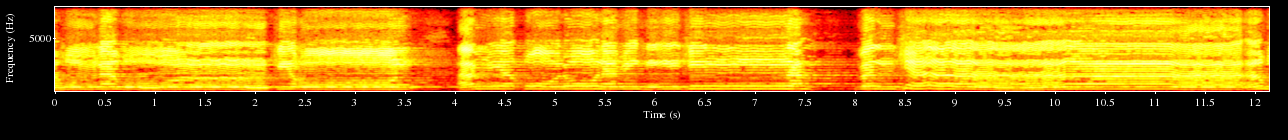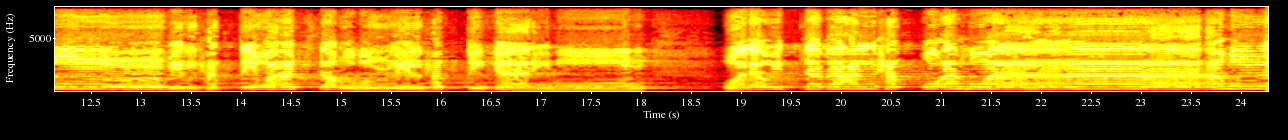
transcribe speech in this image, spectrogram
فهم له منكرون أم يقولون به جنة بل جاءهم بالحق وأكثرهم للحق كارهون ولو اتبع الحق أهواءهم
